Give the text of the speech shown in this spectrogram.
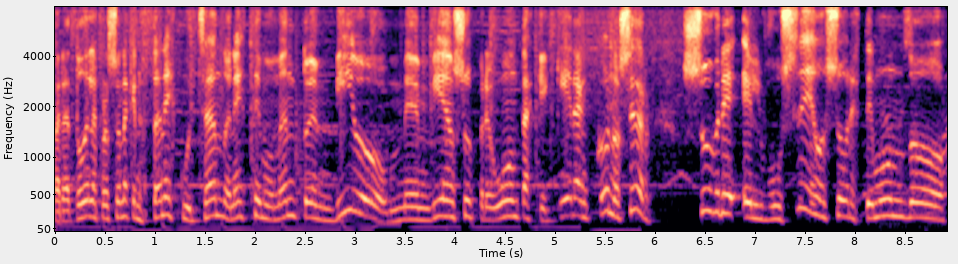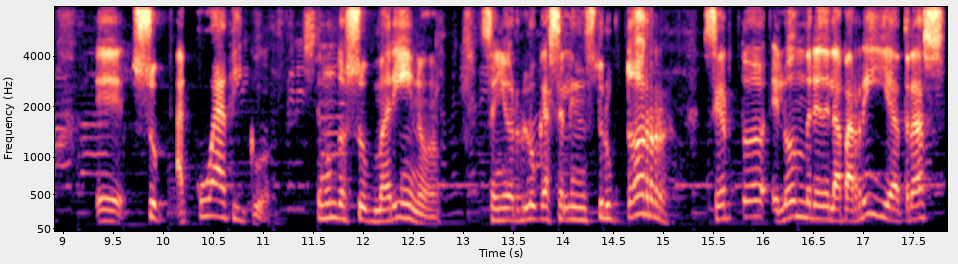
Para todas las personas que nos están escuchando en este momento en vivo, me envían sus preguntas que quieran conocer sobre el buceo, sobre este mundo eh, subacuático, este mundo submarino. Señor Lucas, el instructor, ¿cierto? El hombre de la parrilla tras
